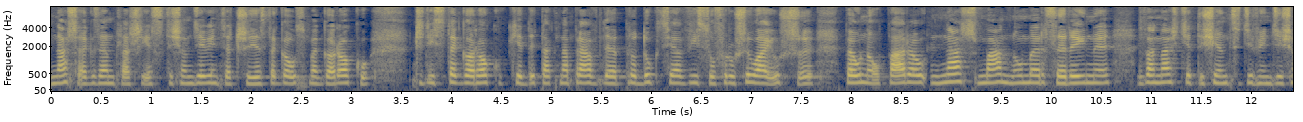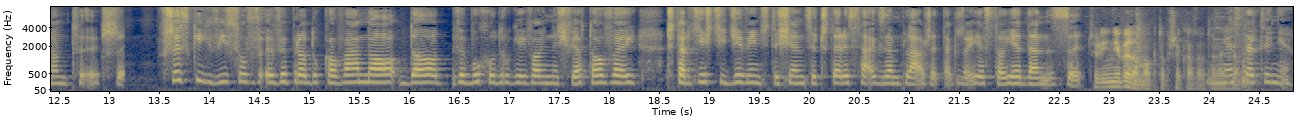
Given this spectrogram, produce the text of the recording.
Nasz egzemplarz jest z 1938 roku, czyli z tego roku, kiedy tak naprawdę produkcja wisów ruszyła już y, pełną parą. Nasz ma numer seryjny 12093. Wszystkich wisów wyprodukowano do wybuchu II wojny światowej 49 400 egzemplarzy, także jest to jeden z. Czyli nie wiadomo, kto przekazał ten egzemplarz. Niestety nie.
